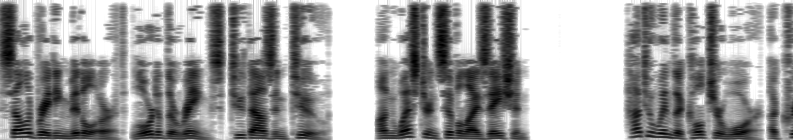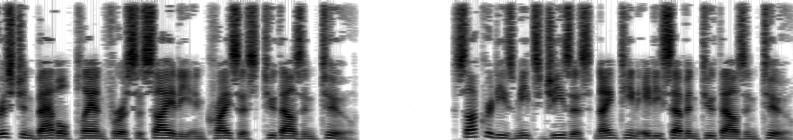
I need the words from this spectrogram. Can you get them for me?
Celebrating Middle-earth, Lord of the Rings 2002 On Western Civilization. How to Win the Culture War, A Christian Battle Plan for a Society in Crisis 2002 Socrates Meets Jesus 1987–2002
